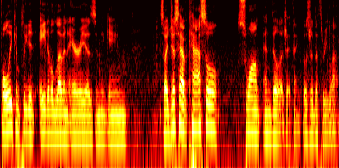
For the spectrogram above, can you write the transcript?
fully completed eight of eleven areas in the game. So I just have castle, swamp, and village. I think those are the three left.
